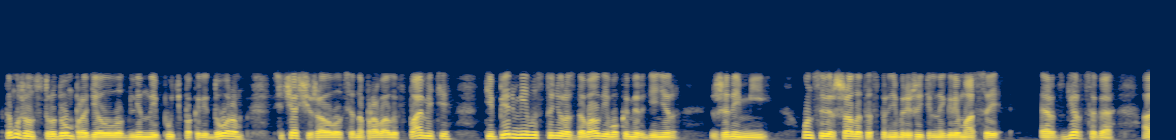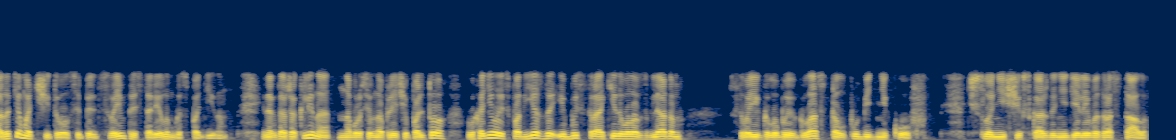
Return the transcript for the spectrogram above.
К тому же он с трудом проделывал длинный путь по коридорам, все чаще жаловался на провалы в памяти. Теперь милостыню раздавал его камердинер Жереми. Он совершал это с пренебрежительной гримасой эрцгерцога, а затем отчитывался перед своим престарелым господином. Иногда Жаклина, набросив на плечи пальто, выходила из подъезда и быстро окидывала взглядом своих голубых глаз толпу бедняков. Число нищих с каждой неделей возрастало.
